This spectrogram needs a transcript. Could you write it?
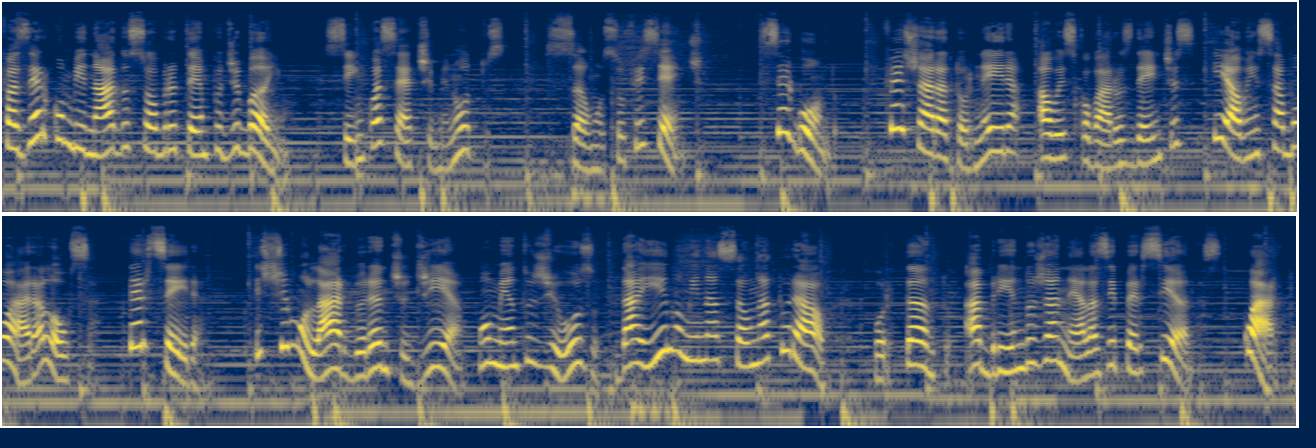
fazer combinados sobre o tempo de banho. 5 a 7 minutos são o suficiente. Segundo, fechar a torneira ao escovar os dentes e ao ensaboar a louça. Terceira, estimular durante o dia momentos de uso da iluminação natural, portanto, abrindo janelas e persianas. Quarto,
